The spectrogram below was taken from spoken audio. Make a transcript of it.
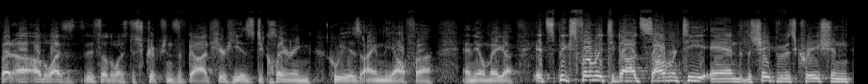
But uh, otherwise, there's otherwise descriptions of God. Here he is declaring who he is. I am the Alpha and the Omega. It speaks firmly to God's sovereignty and the shape of his creation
